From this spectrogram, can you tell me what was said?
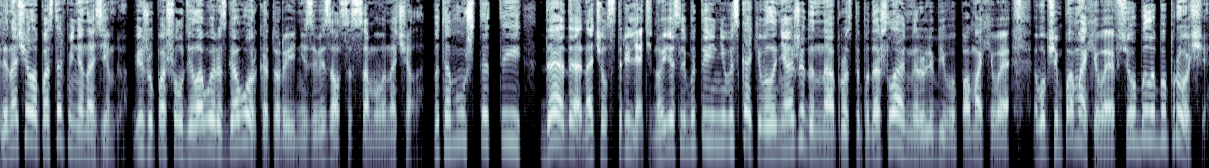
Для начала поставь меня на землю. Вижу, пошел деловой разговор, который не завязался с самого начала. Потому что ты... Да-да, начал стрелять, но если бы ты не выскакивала неожиданно, а просто подошла, миролюбиво помахивая... В общем, помахивая, все было бы проще.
